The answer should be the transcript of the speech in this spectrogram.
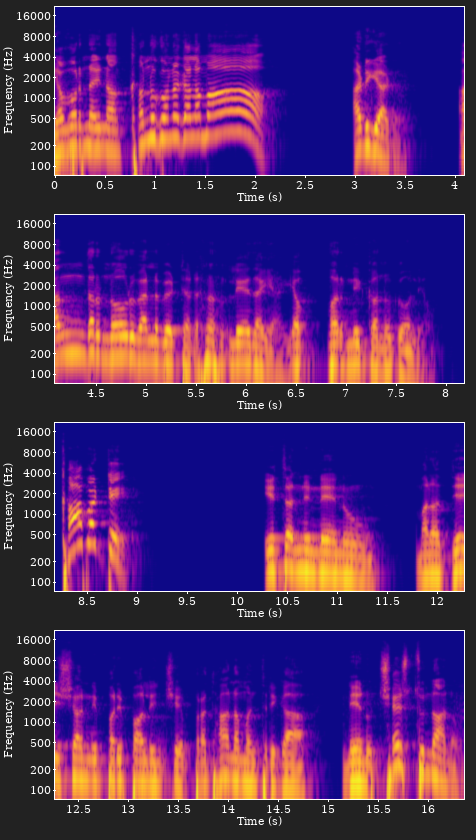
ఎవరినైనా కనుగొనగలమా? అడిగాడు. అందరు నోరు వెళ్ళబెట్టారు లేదయ్యా ఎవరిని కనుగోలేం. కాబట్టి ఇతన్ని నేను మన దేశాన్ని పరిపాలించే ప్రధానమంత్రిగా నేను చేస్తున్నాను.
